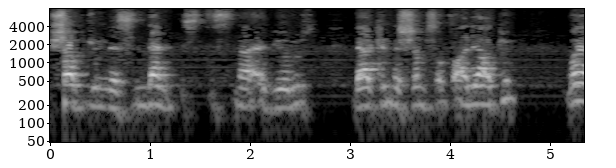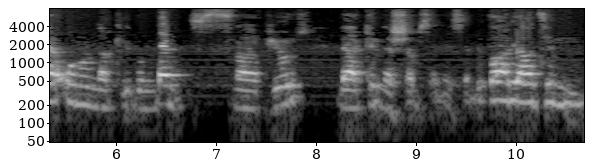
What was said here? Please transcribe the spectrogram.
şart cümlesinden istisna ediyoruz. Lakin de şemse taliyatun ve onun naklibinden istisna yapıyoruz. Lakin de şemse neyse bir taliyatın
